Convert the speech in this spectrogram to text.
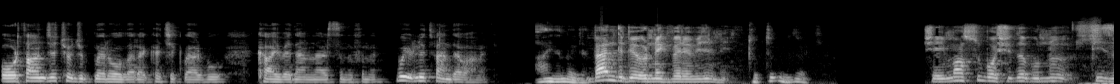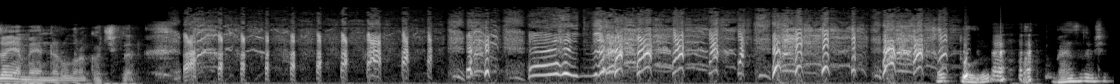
ortanca çocukları olarak açıklar bu kaybedenler sınıfını. Buyur lütfen devam et. Aynen öyle. Ben de bir örnek verebilir miyim? Tabii tabii. tabii. Şeyma Subaşı da bunu pizza yemeyenler olarak açıklar. Çok doğru. Bak, ben sana bir şey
